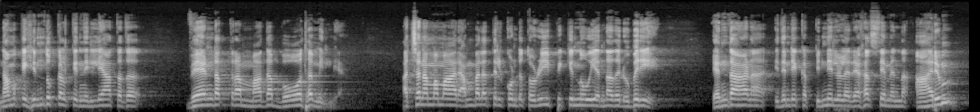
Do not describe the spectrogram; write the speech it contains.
നമുക്ക് ഹിന്ദുക്കൾക്ക് ഇന്നില്ലാത്തത് വേണ്ടത്ര മതബോധമില്ല. അച്ഛനമ്മമാർ അമ്പലത്തിൽ കൊണ്ട് തൊഴിയിപ്പിക്കുന്നു എന്നതിലുപരി എന്താണ് ഇതിന്റെയൊക്കെ പിന്നിലുള്ള രഹസ്യമെന്ന് ആരും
